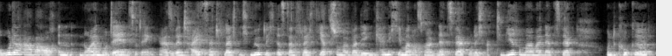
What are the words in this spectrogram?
Oder aber auch in neuen Modellen zu denken. Also wenn Teilzeit vielleicht nicht möglich ist, dann vielleicht jetzt schon mal überlegen, kenne ich jemanden aus meinem Netzwerk oder ich aktiviere mal mein Netzwerk und gucke,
